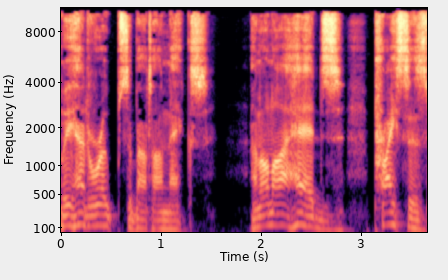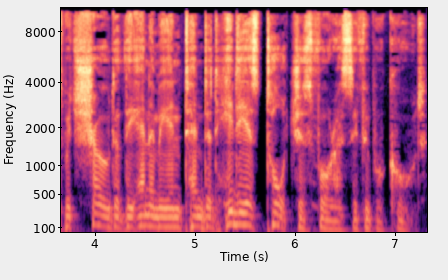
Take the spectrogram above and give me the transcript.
We had ropes about our necks, and on our heads prices which showed that the enemy intended hideous tortures for us if we were caught.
